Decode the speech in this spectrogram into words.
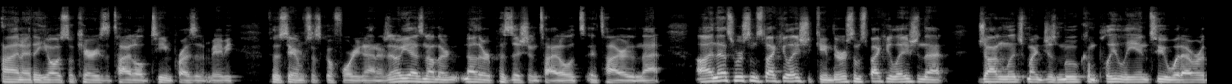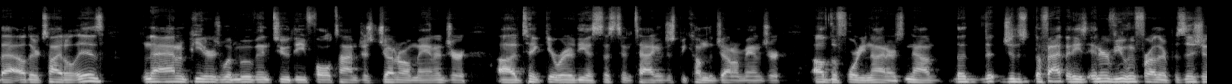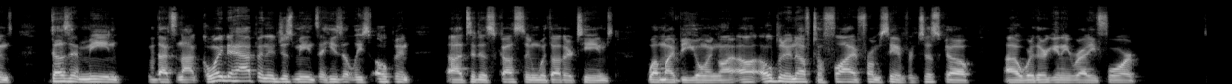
uh, and I think he also carries the title of team president, maybe for the San Francisco 49ers. I know he has another another position title. It's it's higher than that. Uh, and that's where some speculation came. There was some speculation that John Lynch might just move completely into whatever that other title is And that Adam Peters would move into the full time just general manager, uh, take get rid of the assistant tag and just become the general manager of the 49ers. Now, the, the just the fact that he's interviewing for other positions doesn't mean that's not going to happen. It just means that he's at least open uh, to discussing with other teams what might be going on, uh, open enough to fly from San Francisco, uh, where they're getting ready for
